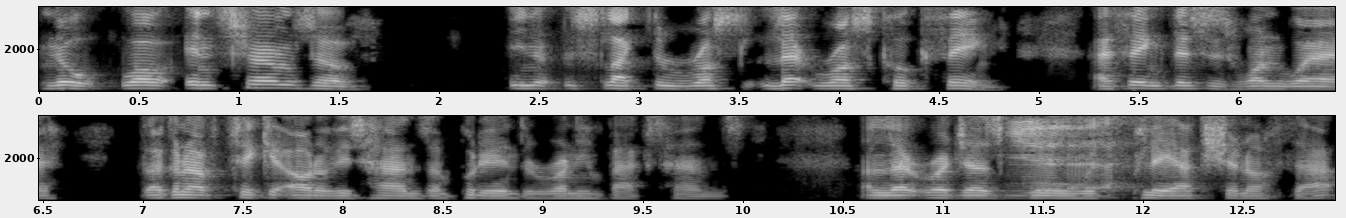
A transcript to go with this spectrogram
No, well, in terms of you know, it's like the Russ let Russ cook thing. I think this is one where they're gonna have to take it out of his hands and put it in the running back's hands and let Rodgers go with play action off that.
